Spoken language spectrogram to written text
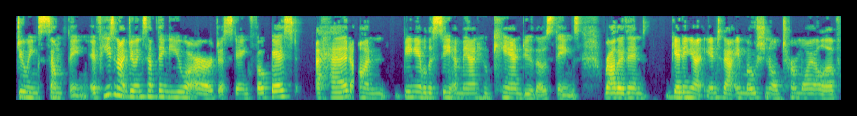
doing something. If he's not doing something, you are just staying focused ahead on being able to see a man who can do those things rather than getting into that emotional turmoil of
